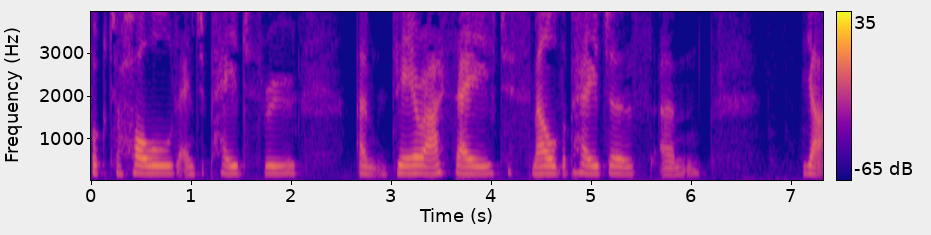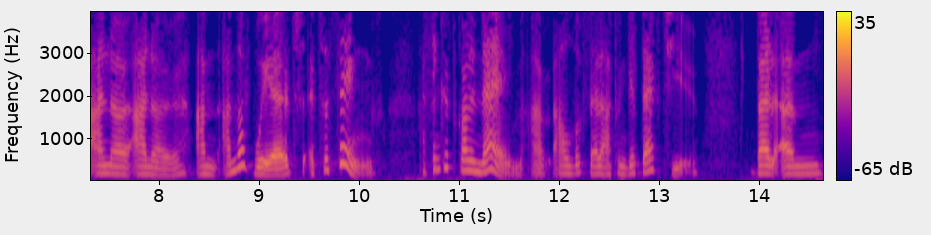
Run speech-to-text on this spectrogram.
book to hold and to page through. Um, dare I say to smell the pages? Um, yeah, I know, I know. I'm, I'm not weird. It's a thing. I think it's got a name. I, will look that up and get back to you. But, um,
